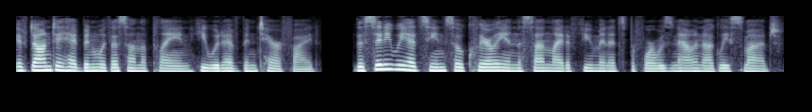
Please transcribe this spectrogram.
If Dante had been with us on the plane, he would have been terrified. The city we had seen so clearly in the sunlight a few minutes before was now an ugly smudge.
